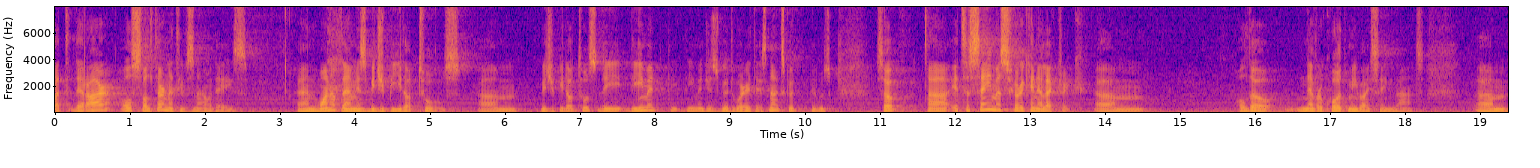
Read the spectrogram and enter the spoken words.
But there are also alternatives nowadays. And one of them is BGP.tools. Um, BGP.tools, the, the, image, the, the, image is good where it is. No, it's good. It was. So uh, it's the same as Hurricane Electric, um, although never quote me by saying that. Um,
